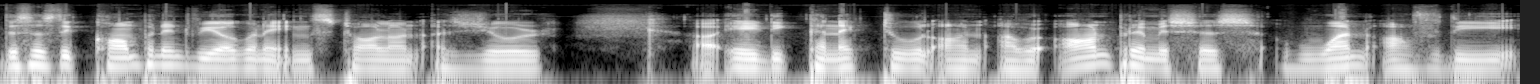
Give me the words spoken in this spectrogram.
This is the component we are going to install on Azure uh, AD Connect tool on our on premises one of the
